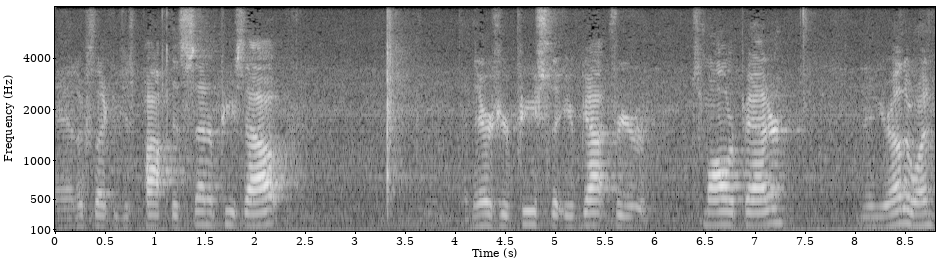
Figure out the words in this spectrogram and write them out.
And it looks like you just pop this center piece out. And there's your piece that you've got for your smaller pattern. And then your other one, you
